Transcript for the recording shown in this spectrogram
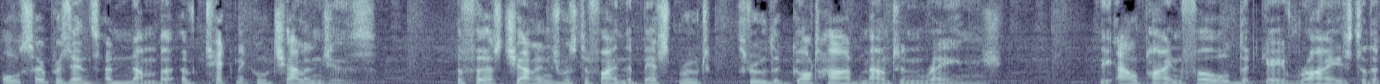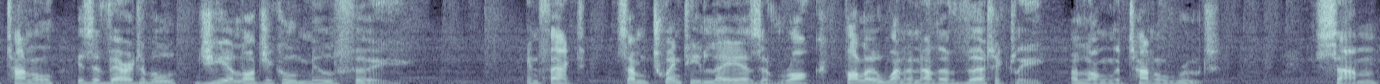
also presents a number of technical challenges. The first challenge was to find the best route through the Gotthard mountain range. The alpine fold that gave rise to the tunnel is a veritable geological millefeuille. In fact, some 20 layers of rock follow one another vertically along the tunnel route. Some,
